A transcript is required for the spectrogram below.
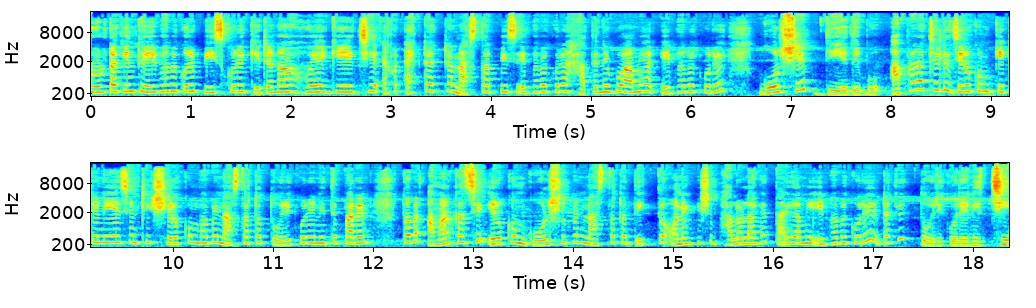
রোলটা কিন্তু এইভাবে করে পিস করে কেটে নেওয়া হয়ে গিয়েছে। এখন একটা একটা নাস্তার পিস এভাবে করে হাতে নেব আমি আর এইভাবে করে গোল শেপ দিয়ে দেব। আপনারা চাইলে যেরকম কেটে নিয়েছেন ঠিক সেরকমভাবে নাস্তাটা তৈরি করে নিতে পারেন। তবে আমার কাছে এরকম গোল শেপের নাস্তাটা দেখতে অনেক বেশি ভালো লাগে, তাই আমি এইভাবে করে এটাকে তৈরি করে নিচ্ছি।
